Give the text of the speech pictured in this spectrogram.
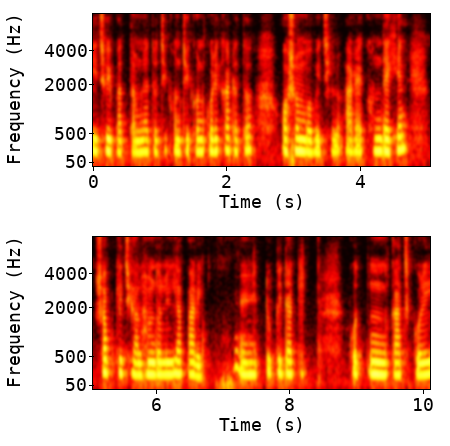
কিছুই পারতাম না, এত চিকন চিকন করে কাটা তো অসম্ভবই ছিল। আর এখন দেখেন সব কিছু আলহামদুলিল্লাহ পারি। টুকিটাকি কাজ করি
